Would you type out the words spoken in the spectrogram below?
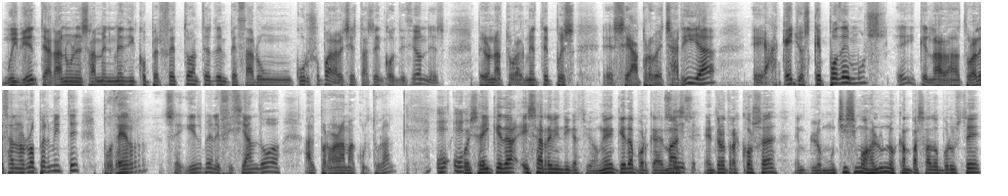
muy bien, te harán un examen médico perfecto antes de empezar un curso para ver si estás en condiciones. Pero naturalmente, pues eh, se aprovecharía eh, aquellos que podemos, eh, y que la naturaleza nos lo permite, poder seguir beneficiando al programa cultural. Eh, Pues ahí queda esa reivindicación, ¿eh? queda porque además, Sí, sí. entre otras cosas, em, los muchísimos alumnos que han pasado por usted,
